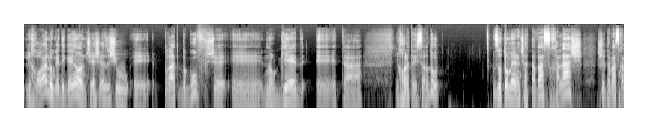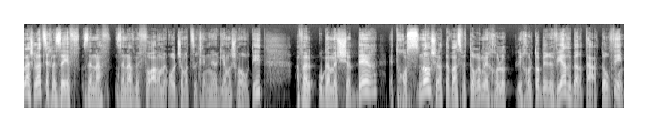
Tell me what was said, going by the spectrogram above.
לכאורה נוגד היגיון, שיש איזשהו אה, פרט בגוף שנוגד אה, את. יכולת ההישרדות. זאת אומרת שהטווס חלש, שטווס חלש לא יצליח לזייף זנב, זנב מפואר מאוד שמצריך אנרגיה משמעותית, אבל הוא גם משדר את חוסנו של הטווס ותורם ליכולות, ליכולתו ברבייה ובהרתעת טורפים.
